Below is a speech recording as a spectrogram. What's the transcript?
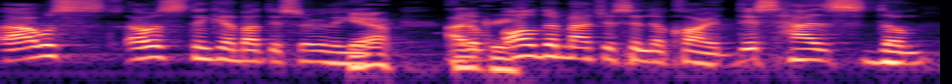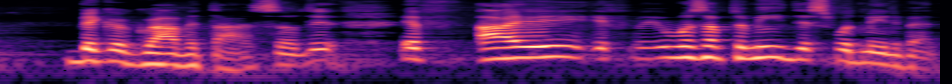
I was, I was thinking about this earlier. Yeah, I Out agree. of all the matches in the card, this has the bigger gravitas. So thi- if I, if it was up to me, this would main event.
